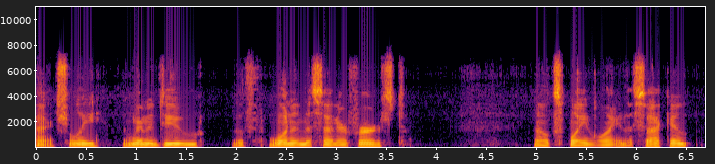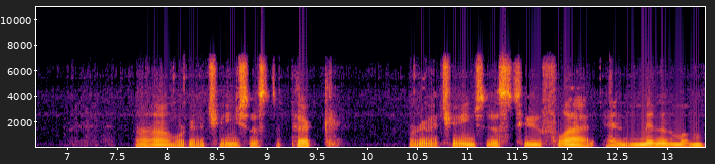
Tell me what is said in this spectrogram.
Actually, I'm going to do the one in the center first. I'll explain why in a second. Um, we're going to change this to pick. We're going to change this to flat and minimum.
